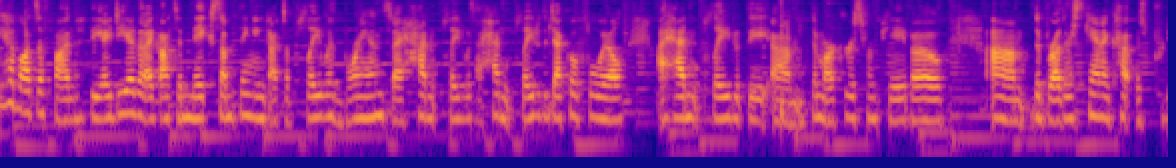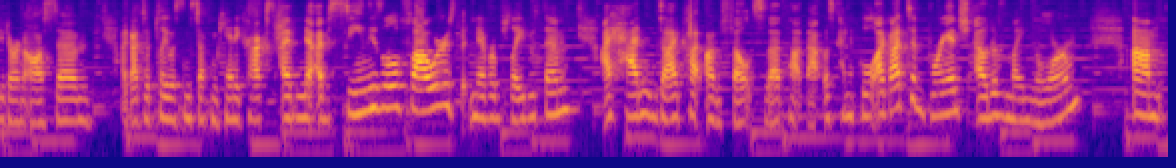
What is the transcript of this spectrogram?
We had lots of fun. The idea that I got to make something and got to play with brands that I hadn't played with. I hadn't played with the deco foil. I hadn't played with the um, the markers from Piebo. Um, the brother Scan and Cut was pretty darn awesome. I got to play with some stuff from Candy Crafts. I've I've seen these little flowers, but never played with them. I hadn't die cut on felt, so I thought that was kind of cool. I got to branch out of my norm, um,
